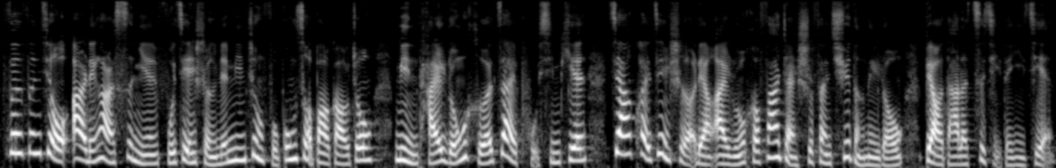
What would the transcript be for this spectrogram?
纷纷就二零二四年福建省人民政府工作报告中“闽台融合再谱新篇，加快建设两岸融合发展示范区”等内容，表达了自己的意见。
